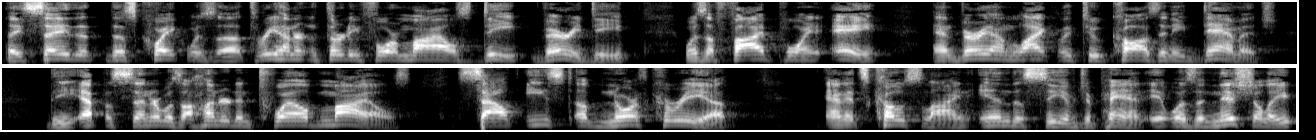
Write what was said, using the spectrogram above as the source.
They say that this quake was uh, 334 miles deep, very deep, was a 5.8, and very unlikely to cause any damage. The epicenter was 112 miles southeast of North Korea and its coastline in the Sea of Japan. It was initially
